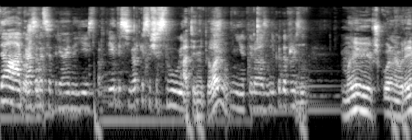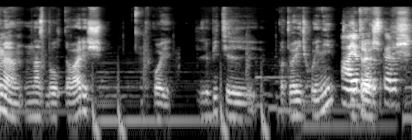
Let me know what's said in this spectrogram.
Да, оказывается, это реально есть. Портвейн три семерки существует. А ты не пила его? Нет, ни разу, никогда в жизни. Мы в школьное время, у нас был товарищ, такой любитель потворить хуйни А, и я трэш. скажешь,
